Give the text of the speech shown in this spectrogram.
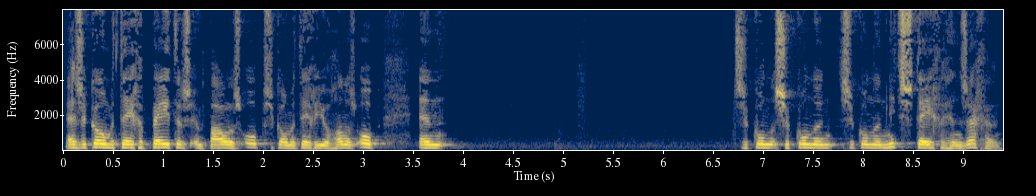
En ze komen tegen Petrus en Paulus op, ze komen tegen Johannes op. En ze konden, niets tegen hen zeggen.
